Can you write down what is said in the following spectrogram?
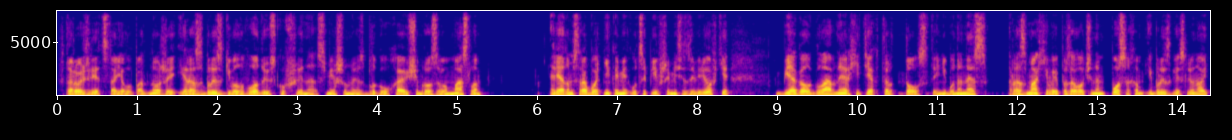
Второй жрец стоял у подножия и разбрызгивал воду из кувшина, смешанную с благоухающим розовым маслом. Рядом с работниками, уцепившимися за веревки, бегал главный архитектор толстый Небуненес, размахивая позолоченным посохом и брызгая слюной.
